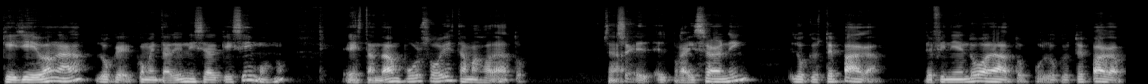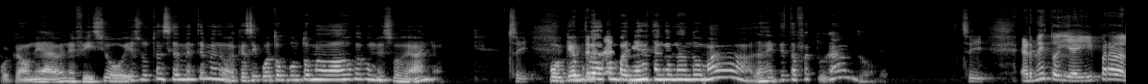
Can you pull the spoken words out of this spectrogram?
que llevan a lo que el comentario inicial que hicimos, ¿no? Standard Poor's hoy está más barato. O sea, el, price earning, lo que usted paga definiendo barato por lo que usted paga por cada unidad de beneficio, hoy es sustancialmente menor, casi cuatro puntos más bajo que a comienzos de año. Sí. ¿Por qué? Porque las compañías están ganando más, la gente está facturando. Sí, Ernesto, y ahí para,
